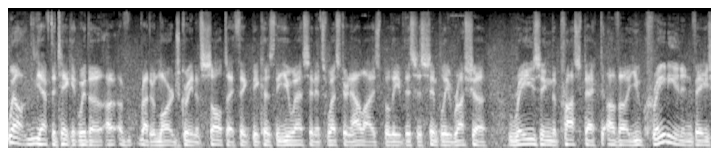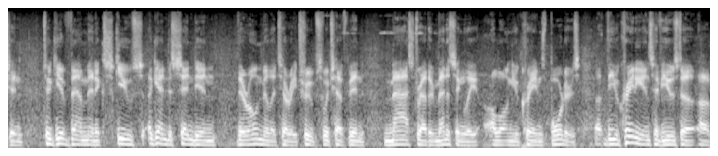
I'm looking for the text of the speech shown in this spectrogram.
Well, you have to take it with a, a, rather large grain of salt, I think, because the U.S. and its Western allies believe this is simply Russia raising the prospect of a Ukrainian invasion to give them an excuse, again, to send in their own military troops, which have been massed rather menacingly along Ukraine's borders. Uh, the Ukrainians have used a,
